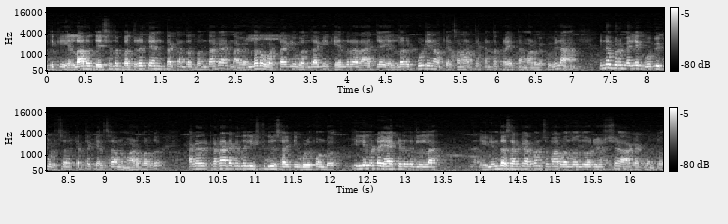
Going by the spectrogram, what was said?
ಇದಕ್ಕೆ ಎಲ್ಲರೂ ದೇಶದ ಭದ್ರತೆ ಅಂತಕ್ಕಂಥದ್ದು ಬಂದಾಗ ನಾವೆಲ್ಲರೂ ಒಟ್ಟಾಗಿ ಬಂದಾಗಿ ಕೇಂದ್ರ, ರಾಜ್ಯ ಎಲ್ಲರೂ ಕೂಡಿ ನಾವು ಕೆಲಸ ಮಾಡ್ತಕ್ಕಂಥ ಪ್ರಯತ್ನ ಮಾಡಬೇಕು ವಿನ ಇನ್ನೊಬ್ಬರ ಮೇಲೆ ಗೋಬಿ ಕೊಡಿಸತಕ್ಕಂಥ ಕೆಲಸವನ್ನು ಮಾಡಬಾರ್ದು. ಹಾಗಾದರೆ ಕರ್ನಾಟಕದಲ್ಲಿ ಇಷ್ಟು ದಿವಸ ಆಯ್ತು ಉಳ್ಕೊಂಡು, ಇಲ್ಲಿ ಮಟ್ಟ ಯಾಕೆ ಹಿಡಿದಿರಲಿಲ್ಲ? ಈಗ ನಿಮ್ಮದ ಸರ್ಕಾರ ಬಂದು ಸುಮಾರು ಒಂದು ಒಂದೂವರೆ ವರ್ಷ ಆಗಕ್ಕೆ ಬಂತು.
